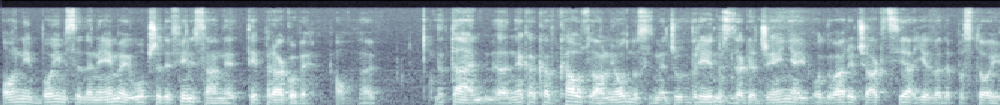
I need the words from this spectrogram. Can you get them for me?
oni bojim se da nemaju uopšte definisane te pragove, ovaj, da taj eh, nekakav kauzualni odnos između vrijednosti zagađenja i odgovarajuća akcija jedva da postoji.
